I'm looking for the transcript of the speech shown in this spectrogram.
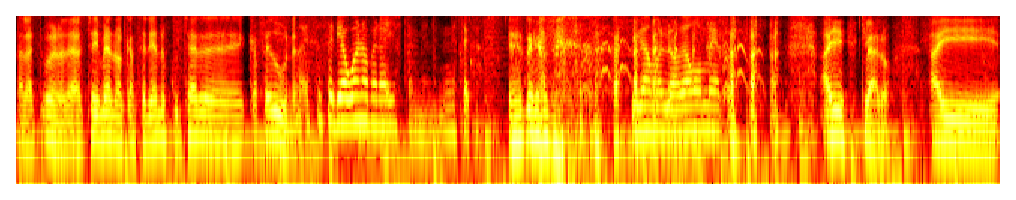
A las, bueno, a las 3 y media no alcanzarían a escuchar eh, Café Duna. No, eso sería bueno para ellos también, en este caso. En este caso, Digámoslo, hagamos media hay, claro, hay,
